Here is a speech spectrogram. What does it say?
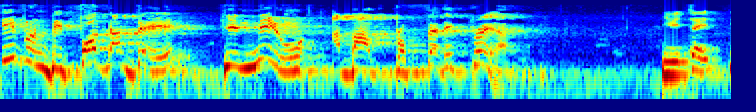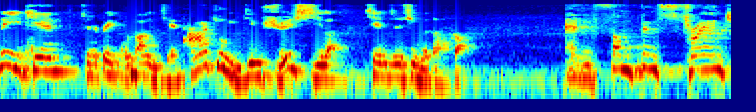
Even before that day, he knew about prophetic prayer. 因为在那一天就是被捆绑以前，他就已经学习了先知性的祷告。And something strange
